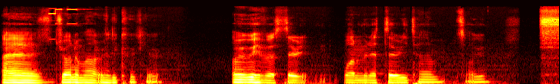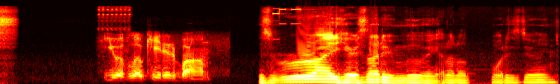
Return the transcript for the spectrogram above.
Uh, drone him out really quick here. I mean, we have a 30, 1 minute 30 time. It's all good. You have located a bomb. He's right here. He's not even moving. I don't know what he's doing.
